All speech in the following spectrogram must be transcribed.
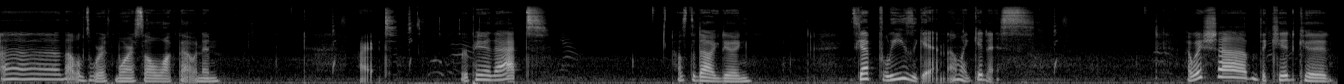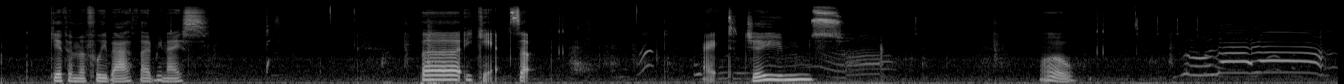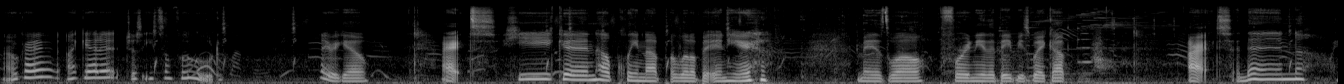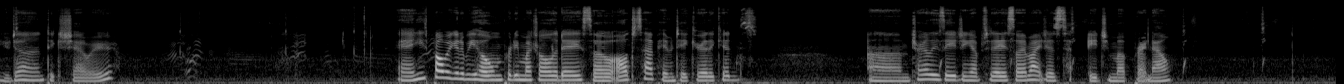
Uh, that one's worth more, so I'll lock that one in. Alright. Repair that. How's the dog doing? He's got fleas again. Oh my goodness. I wish uh, the kid could give him a flea bath. That'd be nice. But he can't, so. Alright, James. Whoa. Okay, I get it. Just eat some food. There we go. Alright, he can help clean up a little bit in here. May as well, before any of the babies wake up. Alright, and then, when you're done, take a shower. And he's probably going to be home pretty much all the day, so I'll just have him take care of the kids. Um, Charlie's aging up today, so I might just age him up right now.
